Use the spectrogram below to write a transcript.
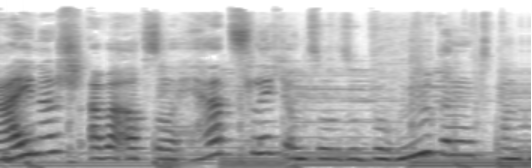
rheinisch, aber auch so herzlich und so, so berührend und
